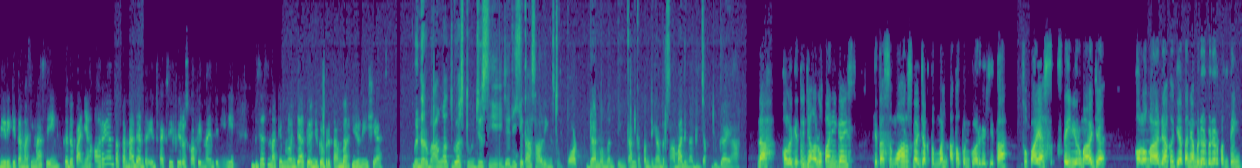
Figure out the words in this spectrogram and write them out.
diri kita masing-masing, ke depannya orang yang terkena dan terinfeksi virus COVID-19 ini bisa semakin melonjak dan juga bertambah di Indonesia. Bener banget, gue setuju sih. Jadi kita saling support dan mementingkan kepentingan bersama dengan bijak juga ya. Nah, kalau gitu jangan lupa nih guys, kita semua harus ngajak teman ataupun keluarga kita supaya stay di rumah aja. Kalau nggak ada kegiatan yang benar-benar penting.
